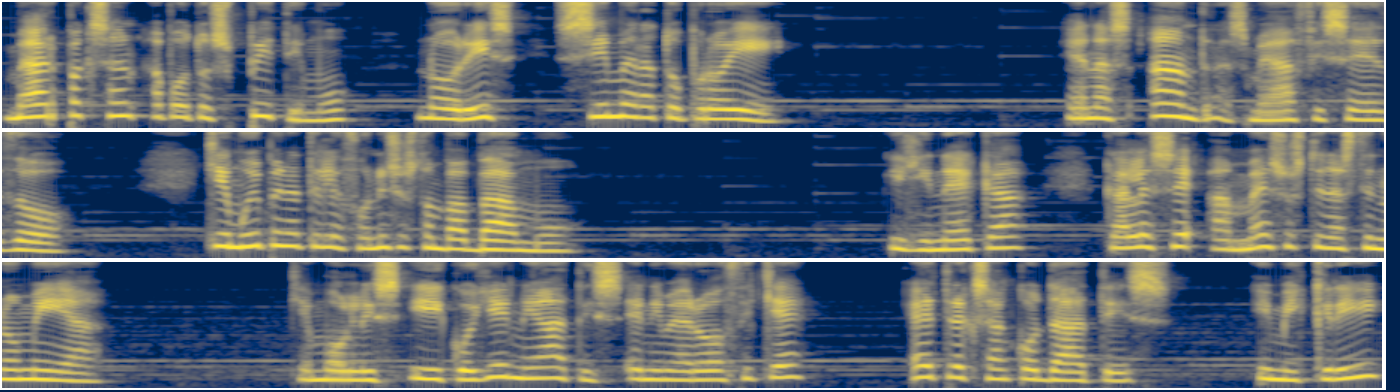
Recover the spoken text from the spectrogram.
«Με άρπαξαν από το σπίτι μου νωρίς σήμερα το πρωί. Ένας άντρας με άφησε εδώ και μου είπε να τηλεφωνήσω στον μπαμπά μου. Η γυναίκα κάλεσε αμέσως την αστυνομία και μόλις η οικογένειά της ενημερώθηκε έτρεξαν κοντά της. Η μικρή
